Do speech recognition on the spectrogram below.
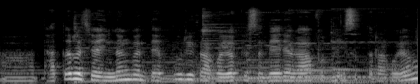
아, 다 떨어져 있는 건데 뿌리가 그 옆에서 내려가 붙어 있었더라고요.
